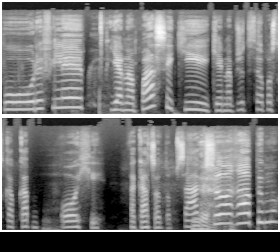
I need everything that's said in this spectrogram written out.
που ρε φίλε, για να πας εκεί και να πεις ότι θέλω να πάω στο καπ καπ, όχι. Θα κάτσω να το ψάξω, αγάπη μου,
